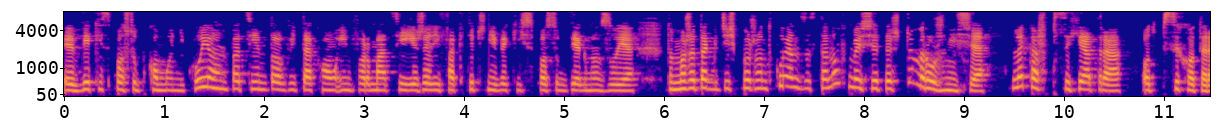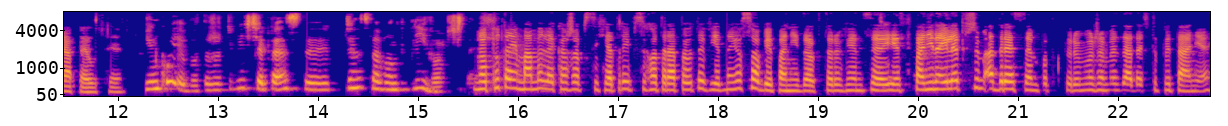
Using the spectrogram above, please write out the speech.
w jaki sposób komunikuje on pacjentowi taką informację, jeżeli faktycznie w jakiś sposób diagnozuje, to może tak gdzieś porządkując, zastanówmy się też, czym różni się lekarz psychiatra od psychoterapeuty. Dziękuję, bo to rzeczywiście częsty, częsta wątpliwość. No tutaj mamy lekarza psychiatry i psychoterapeutę w jednej osobie, pani doktor, więc jest pani najlepszym adresem, pod którym możemy zadać to pytanie.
